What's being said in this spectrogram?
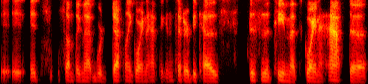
it, it's something that we're definitely going to have to consider because this is a team that's going to have to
